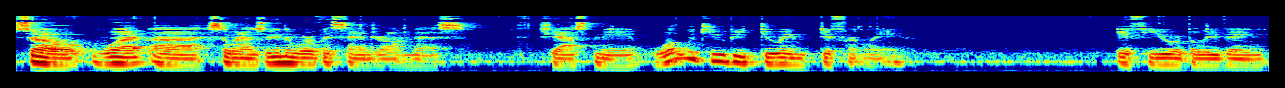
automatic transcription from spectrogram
So what? Uh, so when I was doing the work with Sandra on this, she asked me, "What would you be doing differently if you were believing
